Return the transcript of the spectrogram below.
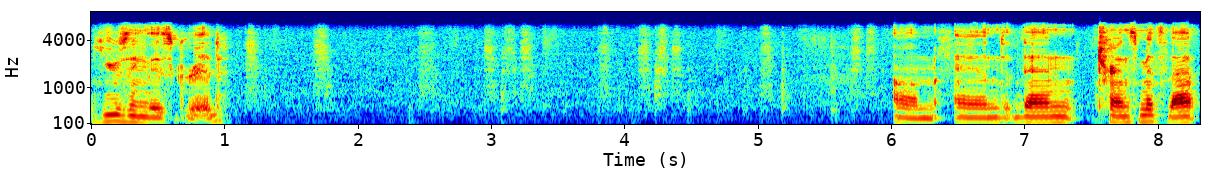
using this grid, um, and then transmits that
